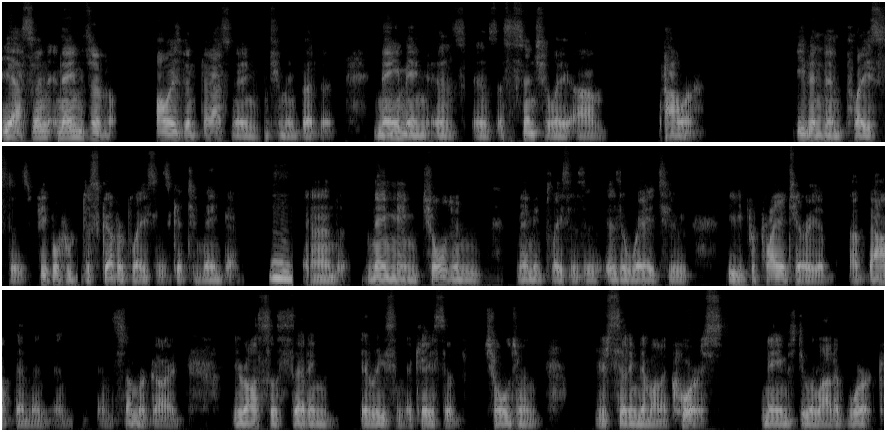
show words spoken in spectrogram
yes, and names have always been fascinating to me, but naming is is essentially um, power even in places, people who discover places get to name them. Mm. And naming children, naming places is, is, a way to be proprietary of, about them in, in, in some regard. You're also setting, at least in the case of children, you're setting them on a course. Names do a lot of work.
